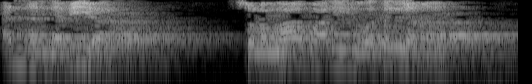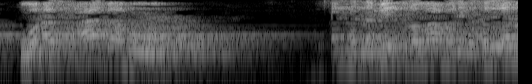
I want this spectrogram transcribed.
anna an-nabiyya صلى الله عليه وسلم وأصحابه أن النبي صلى الله عليه وسلم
